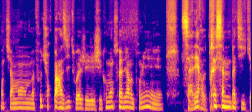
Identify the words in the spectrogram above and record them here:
entièrement de ma faute. Sur Parasite, ouais, j'ai commencé à lire le premier et ça a l'air très sympathique.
